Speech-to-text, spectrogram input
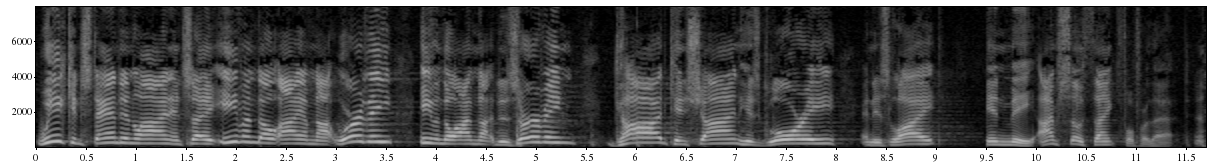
We can stand in line and say, even though I am not worthy, even though I'm not deserving, God can shine his glory and his light in me. I'm so thankful for that.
